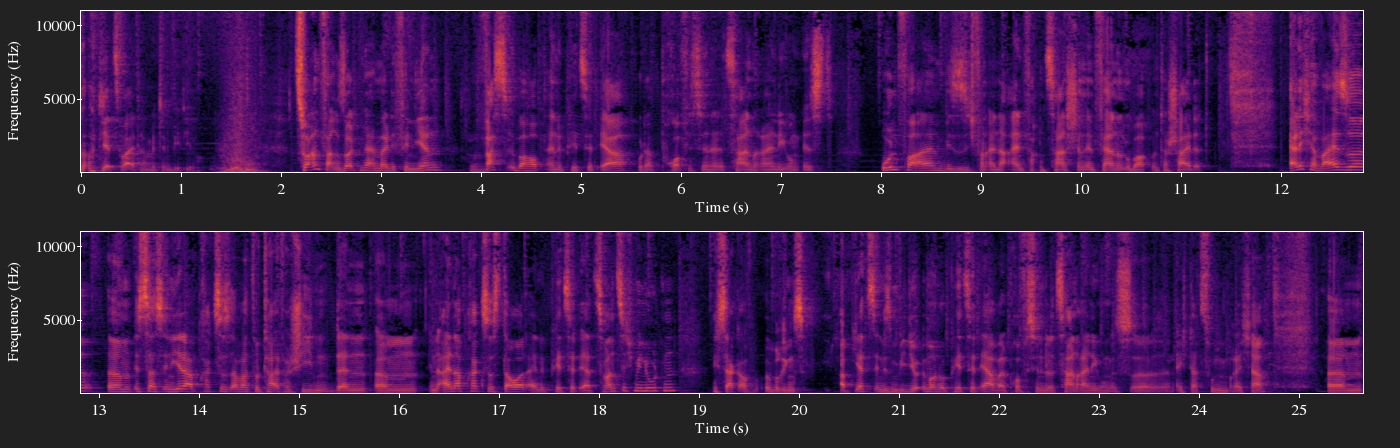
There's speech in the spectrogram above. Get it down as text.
Und jetzt weiter mit dem Video. Zu Anfang sollten wir einmal definieren, was überhaupt eine PZR oder professionelle Zahnreinigung ist und vor allem, wie sie sich von einer einfachen Zahnsteinentfernung überhaupt unterscheidet. Ehrlicherweise ähm, ist das in jeder Praxis aber total verschieden, denn ähm, in einer Praxis dauert eine PZR 20 Minuten. Ich sage auch übrigens ab jetzt in diesem Video immer nur PZR, weil professionelle Zahnreinigung ist äh, ein echter Zungenbrecher. Ähm,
